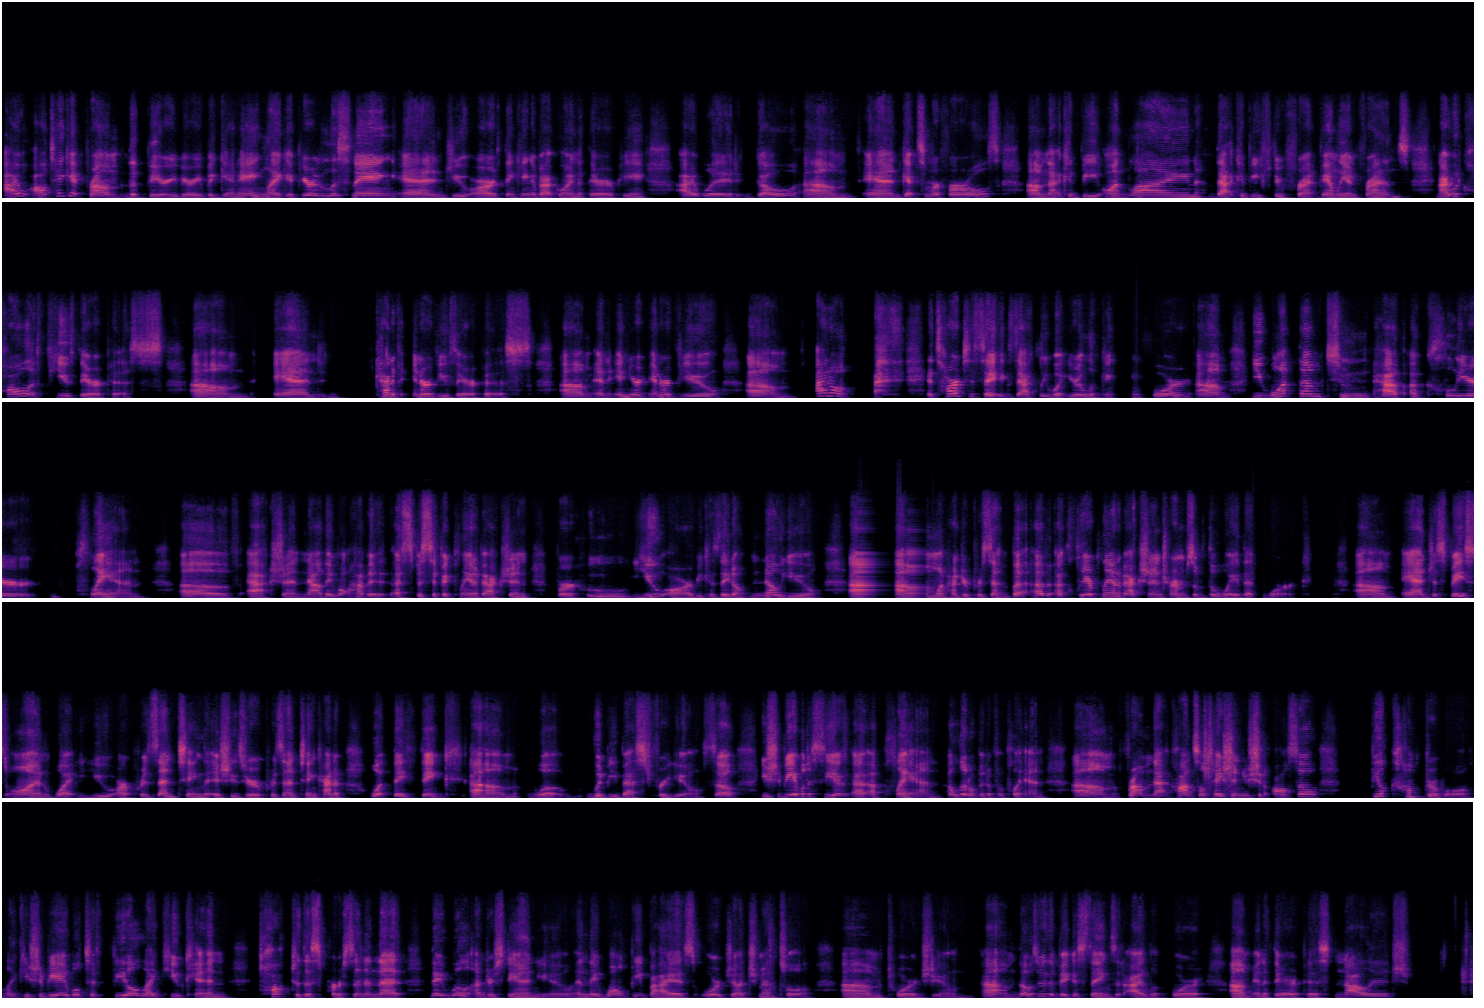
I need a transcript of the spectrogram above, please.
I, will take it from the very, very beginning. Like, if you're listening and you are thinking about going to therapy, I would go um, and get some referrals. Um, that could be online, that could be through family and friends. And I would call a few therapists um, and kind of interview therapists. Um, and in your interview, um, I don't it's hard to say exactly what you're looking for. Um, you want them to have a clear plan of action. Now, they won't have a, a specific plan of action for who you are because they don't know you um, 100%, but a, a clear plan of action in terms of the way that work um, and just based on what you are presenting, the issues you're presenting, kind of what they think um, will would be best for you. So you should be able to see a, a plan, a little bit of a plan um, from that consultation. You should also feel comfortable. Like you should be able to feel like you can talk to this person and that they will understand you and they won't be biased or judgmental um, towards you. Um, those are the biggest things that I look for um, in a therapist knowledge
